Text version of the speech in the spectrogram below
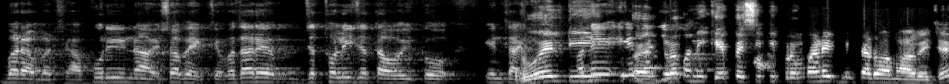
બરાબર છે. આ પૂરી ના હોય. સ્વાભાવિક છે. વધારે જથ્થો લઈ જતા હોય તો રોયલ્ટી ટ્રકની કેપેસિટી પ્રમાણે જ નીકાળવામાં આવે છે.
